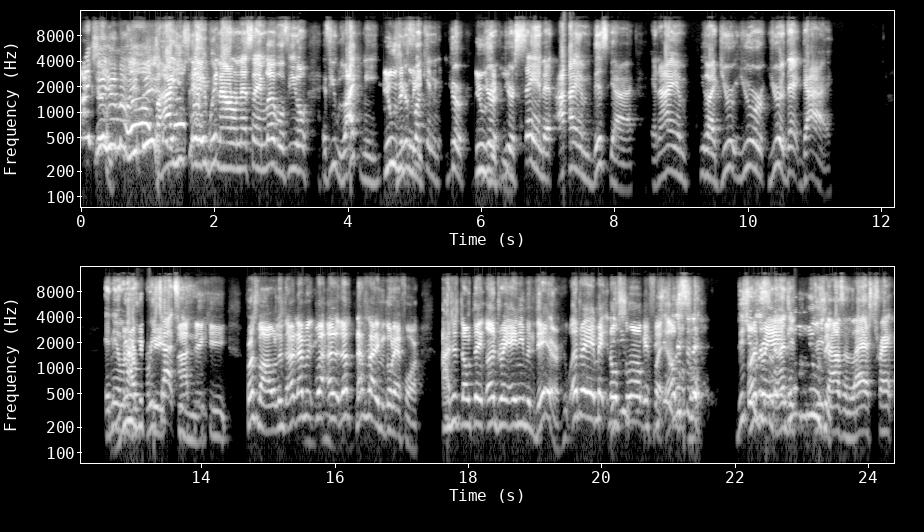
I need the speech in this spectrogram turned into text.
likes Yeah, him. you know, he did. But how you say we're not on that same level? If you don't, if you like me, Musically. you're fucking, you're you're you're saying that I am this guy and I am you like you're you're you're that guy. And then when I reach out to I you, think he first of all, let's, let me, well, uh, let- let's not even go that far. I just don't think Andre ain't even there. Andre ain't making no Did you- song in did you forever. listen to did you Andre listen to ain't Andre 3000 last track?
